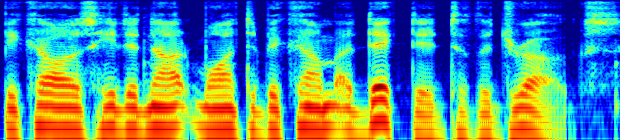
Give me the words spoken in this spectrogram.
because he did not want to become addicted to the drugs.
